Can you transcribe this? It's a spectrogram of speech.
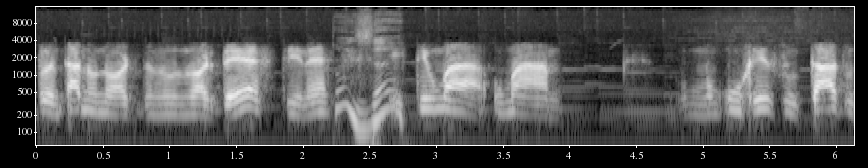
plantar no, nord, no Nordeste, né? É. E ter uma, uma, um, um resultado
